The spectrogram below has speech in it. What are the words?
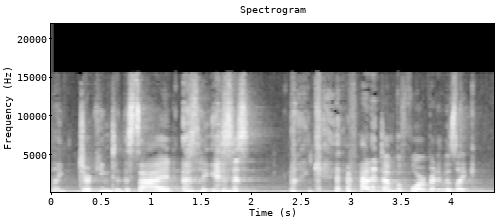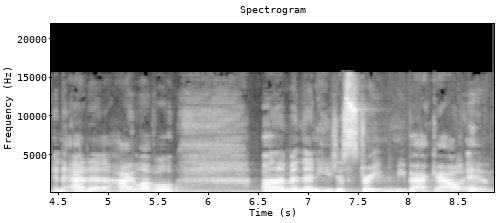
like jerking to the side. I was like, "Is this like I've had it done before, but it was like an at a high level." Um, and then he just straightened me back out, and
